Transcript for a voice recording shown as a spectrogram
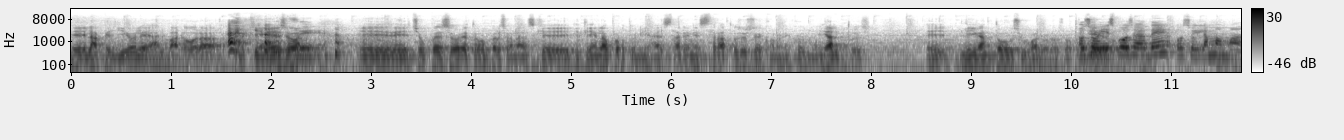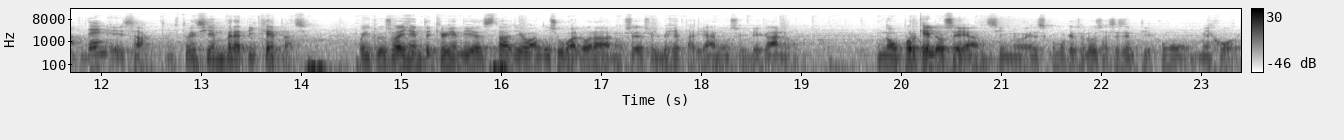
el apellido le da el valor a, a quiénes son. Sí. Eh, de hecho, pues sobre todo personas que, que tienen la oportunidad de estar en estratos socioeconómicos muy altos, eh, ligan todo su valor a su apellido. O soy esposa de, o soy la mamá de. Exacto, entonces siempre etiquetas. O incluso hay gente que hoy en día está llevando su valor a, no sé, soy vegetariano, soy vegano. No porque lo sean, sino es como que eso los hace sentir como mejor,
